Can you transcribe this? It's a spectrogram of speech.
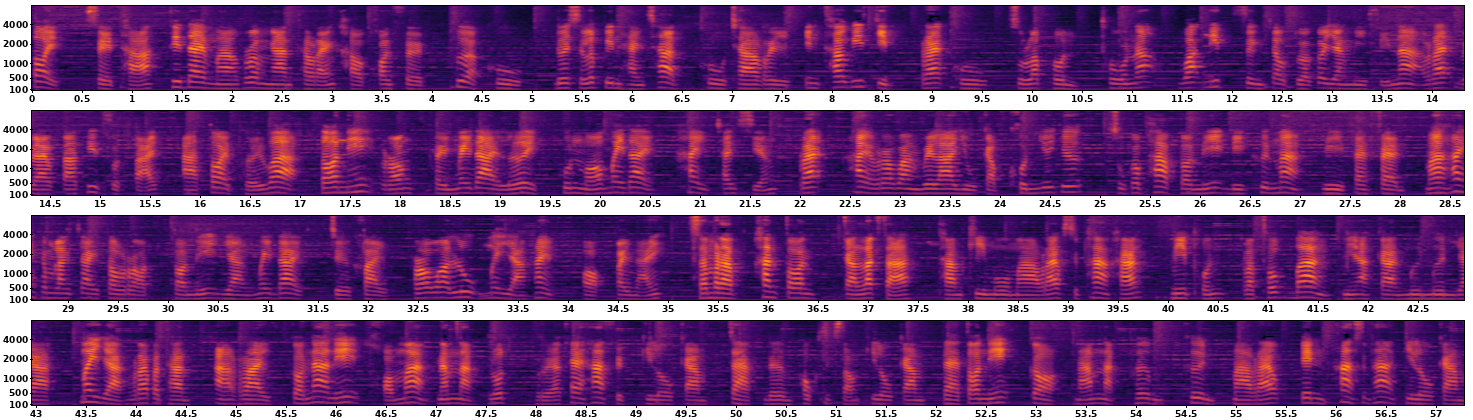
ต้อยเศรษฐาที่ได้มาร่วมงานแถลงข่าวคอนเสิร์ตเพื่อครู โดยศิลปินแห่งชาติครูชารี อินทวิจิตและครูสุรพล โทนวนิชซึ่งเจ้าตัวก็ยังมีสีหน้าและแววตาที่สดใสอาต้อยเผยว่า ตอนนี้ร้องเพลงไม่ได้เลย คุณหมอไม่ได้ให้ใช้เสียงและ ให้ระวังเวลาอยู่กับคนเยอะๆ สุขภาพตอนนี้ดีขึ้นมาก มีแฟนๆ มาให้กำลังใจตลอด ตอนนี้ยังไม่ได้เจอใคร เพราะว่าลูกไม่อยากให้ออกไปไหน สำหรับขั้นตอนการรักษาทำคีโมมาแล้ว 15 ครั้ง มีผลกระทบบ้าง มีอาการมึนๆยา ไม่อยากรับประทานอะไร ก่อนหน้านี้ผอมมากน้ำหนักลดเหลือแค่ 50 กิโลกรัม จากเดิม 62 กิโลกรัม แต่ตอนนี้ก็น้ำหนักเพิ่มขึ้นมาแล้วเป็น 55 กิโลกรัม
